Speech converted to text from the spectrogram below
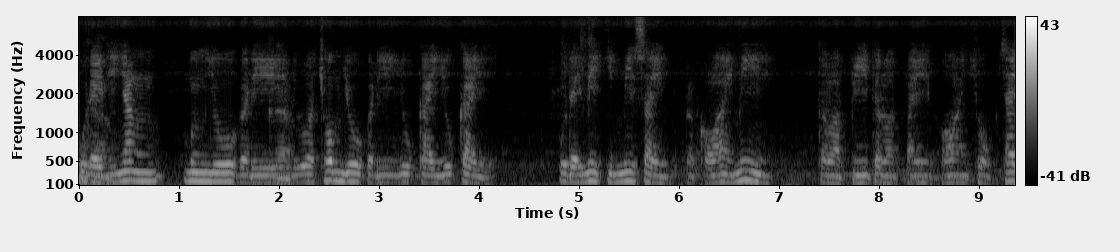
ผู้ใดที่ยังมึงอยู่ก็ดี ครับ หรือว่าชมอยู่ก็ดีอยู่ไกลอยู่ไกล ผู้ใดมีกินมีใส่ก็ขอให้มีตลอดปีตลอดไปขอให้โชคใช่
